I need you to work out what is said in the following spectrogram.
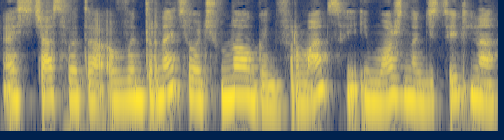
э, сейчас в, это, в интернете очень много информации, и можно действительно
